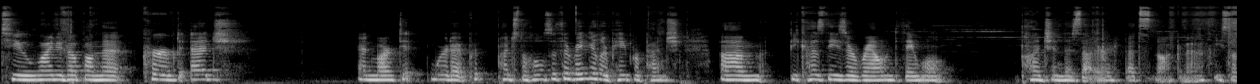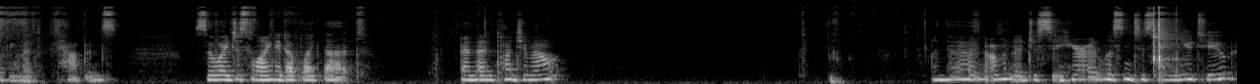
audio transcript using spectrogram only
to line it up on that curved edge and marked it where to put, punch the holes with a regular paper punch. Um, because these are round, they won't punch in the Zutter. That's not gonna be something that happens. So I just line it up like that and then punch them out. And then I'm gonna just sit here and listen to some YouTube.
